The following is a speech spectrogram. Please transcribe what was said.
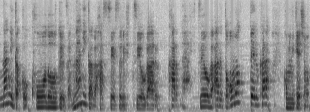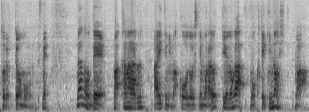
何かこう行動というか何かが発生する必要があるから、必要があると思ってるからコミュニケーションを取るって思うんですね。なので、まあ、必ず相手にま行動してもらうっていうのが目的の、ま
